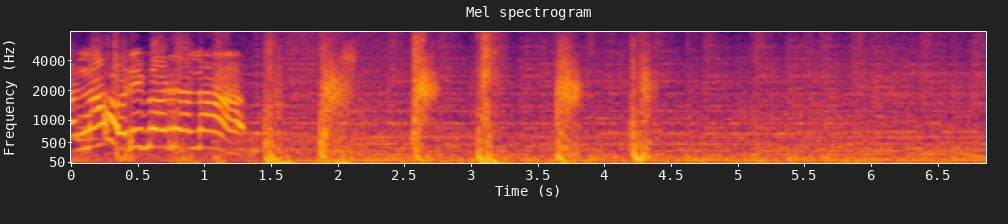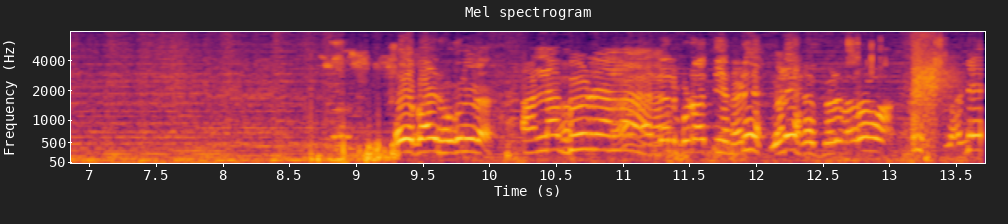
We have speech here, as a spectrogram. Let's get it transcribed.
ಅಣ್ಣ ಹೊಡಿಬೇಡ್ರಿ ಅಣ್ಣ ಏ ಬಾಯ್ ಹೋಗಲಿಲ್ಲ ಅಣ್ಣ ಬಿಡ್ರಿ ಅಣ್ಣ ಅಲ್ಲೆಲ್ಲ ಬಿಡತ್ತಿ ನಡಿ ನಡಿ. ನಡಿ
